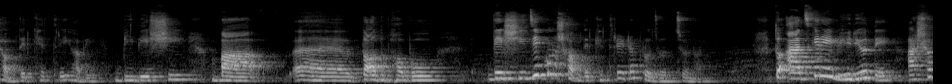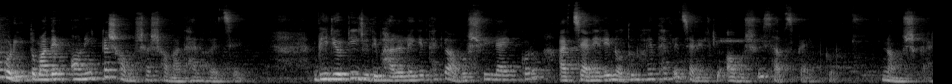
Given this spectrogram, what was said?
শব্দের ক্ষেত্রেই হবে। বিদেশি বা তদ্ভব, দেশি যে কোনো শব্দের ক্ষেত্রে এটা প্রযোজ্য নয়। তো আজকের এই ভিডিওতে আশা করি তোমাদের অনেকটা সমস্যার সমাধান হয়েছে। ভিডিওটি যদি ভালো লেগে থাকে অবশ্যই লাইক করো আর চ্যানেলে নতুন হয়ে থাকলে চ্যানেলটি অবশ্যই সাবস্ক্রাইব করো। নমস্কার।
